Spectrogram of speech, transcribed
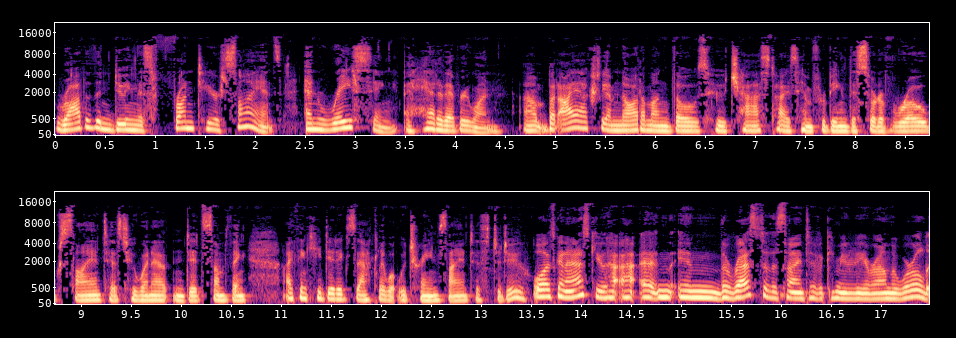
rather than doing this frontier science and racing ahead of everyone. Um, but I actually am not among those who chastise him for being this sort of rogue scientist who went out and did something. I think he did exactly what we train scientists to do. Well, I was going to ask you, in, in the rest of the scientific community around the world,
